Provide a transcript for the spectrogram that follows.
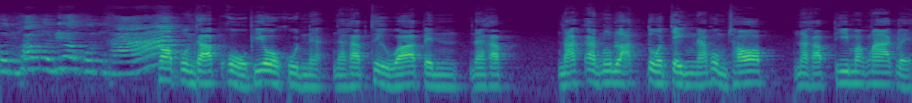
คุณข้อมูลพี่โอคุณค่ะขอบคุณครับโหพี่โอคุณเนี่ยนะครับ ถือว่าเป็นนะครับ นักอนุรักษ์ตัวจริงนะ ผมชอบนะครับ พี่มากๆเลย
